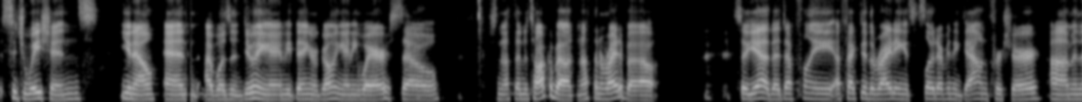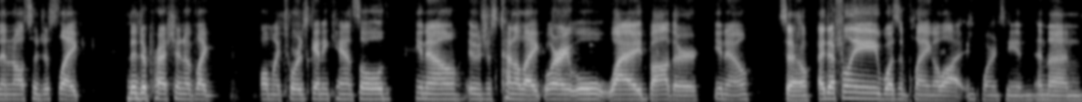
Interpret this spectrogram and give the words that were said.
situations, you know, and I wasn't doing anything or going anywhere. So there's nothing to talk about, nothing to write about. So yeah that definitely affected the writing. It slowed everything down for sure. Um, and then also just like the depression of like all my tours getting canceled you know? It was just kind of like all right well why bother? You know? So i definitely wasn't playing a lot in quarantine. And then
